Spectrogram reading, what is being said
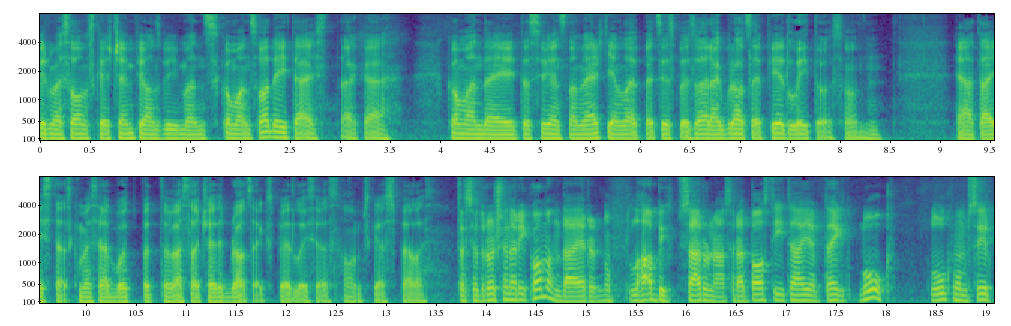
pirmais olimpiskais čempions bija mans komandas vadītājs komandai tas ir viens no mērķiem, lai pēc iespējas vairāk braucēju piedalītos. Un, jā, tā izstāsta, ka mēs varētu būt pat veseli četri braucēji, kas piedalīsies Olimpiskajās spēlēs. Tas jau droši vien arī komandai ir nu, labi sarunās ar atbalstītājiem, teikt, lūk, lūk mums ir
